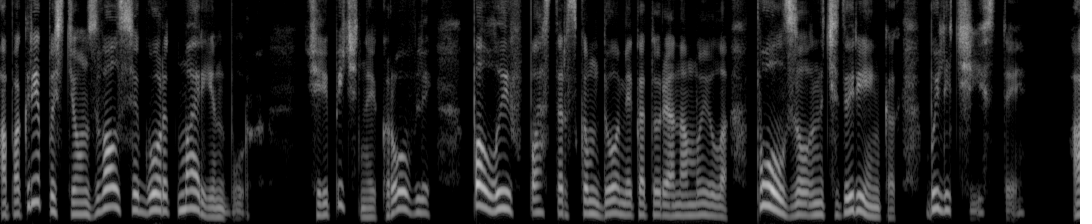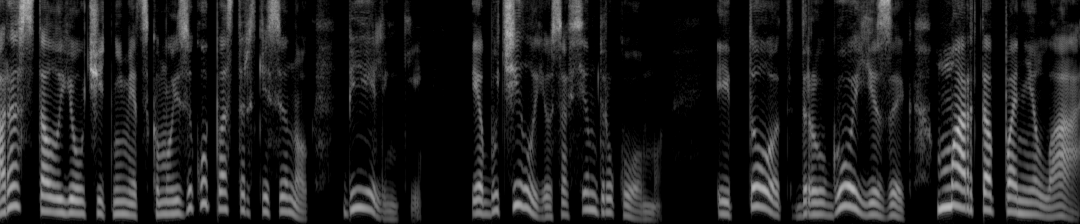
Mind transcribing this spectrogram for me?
а по крепости он звался город Мариенбург. Черепичные кровли, полы в пасторском доме, который она мыла, ползала на четвереньках, были чистые. А раз стал ее учить немецкому языку пасторский сынок, беленький, и обучил ее совсем другому. И тот, другой язык, Марта поняла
